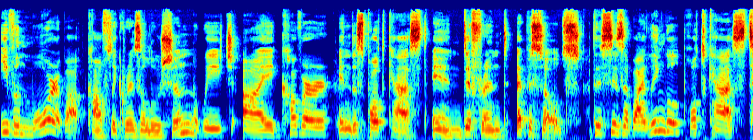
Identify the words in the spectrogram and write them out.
even more about conflict resolution, which I cover in this podcast in different episodes. This is a bilingual podcast,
